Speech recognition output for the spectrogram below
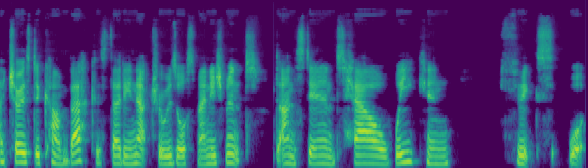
I chose to come back and study natural resource management to understand how we can fix what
